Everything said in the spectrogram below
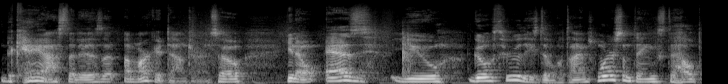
the chaos that is a, market downturn. So, you know, as you go through these difficult times, what are some things to help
